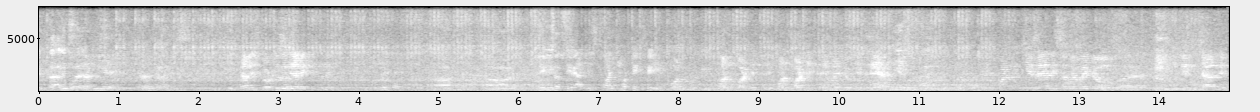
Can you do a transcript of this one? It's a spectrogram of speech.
इकतालीस इकतालीस टोटल विद्यालय कितने एक सौ तिरालीस one forty three one forty one forty three one forty three में जो कितने हैं ये है इस समय में जो तीन दिन चार दिन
